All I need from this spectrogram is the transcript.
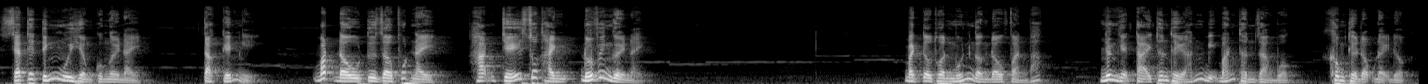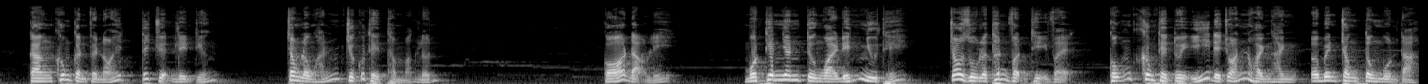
Xét thấy tính nguy hiểm của người này, Ta kiến nghị, Bắt đầu từ giờ phút này, Hạn chế xuất hành đối với người này. Bạch Tiểu Thuần muốn ngẩng đầu phản bác, Nhưng hiện tại thân thể hắn bị bán thần ràng buộc, Không thể động đậy được, Càng không cần phải nói tới chuyện lên tiếng. Trong lòng hắn chưa có thể thầm mắng lớn. Có đạo lý. Một thiên nhân từ ngoài đến như thế, Cho dù là thân vận thị vệ, Cũng không thể tùy ý để cho hắn hoành hành Ở bên trong tông môn ta.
